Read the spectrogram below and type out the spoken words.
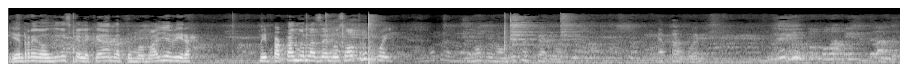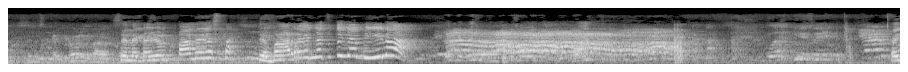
Bien redonditas que le quedan a tu mamá, ya mira. Ni para cuando las de nosotros, güey. No, pero no, pero ya está bueno. Se les cayó la... Se le cayó el pan, mira esta. Te va a regañar tú ya, mira. Ay.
